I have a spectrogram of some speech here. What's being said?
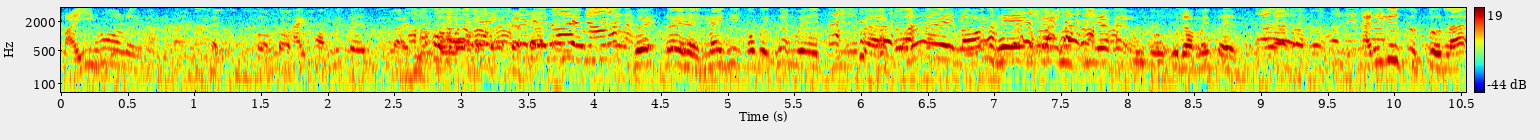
หลายยี่ห้อเลยครับหลายขายของไม่เป็น ก็เลยรอด เนาะเคยเคยเห็นไหมที่เขาไปขึ้นเวทีแบบเฮ้ยร้องเพลงกันเชียร์กันโอ้โหกูทำไม่เป็น เออก็เลยรอันนี้คือสุดๆแล้ว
